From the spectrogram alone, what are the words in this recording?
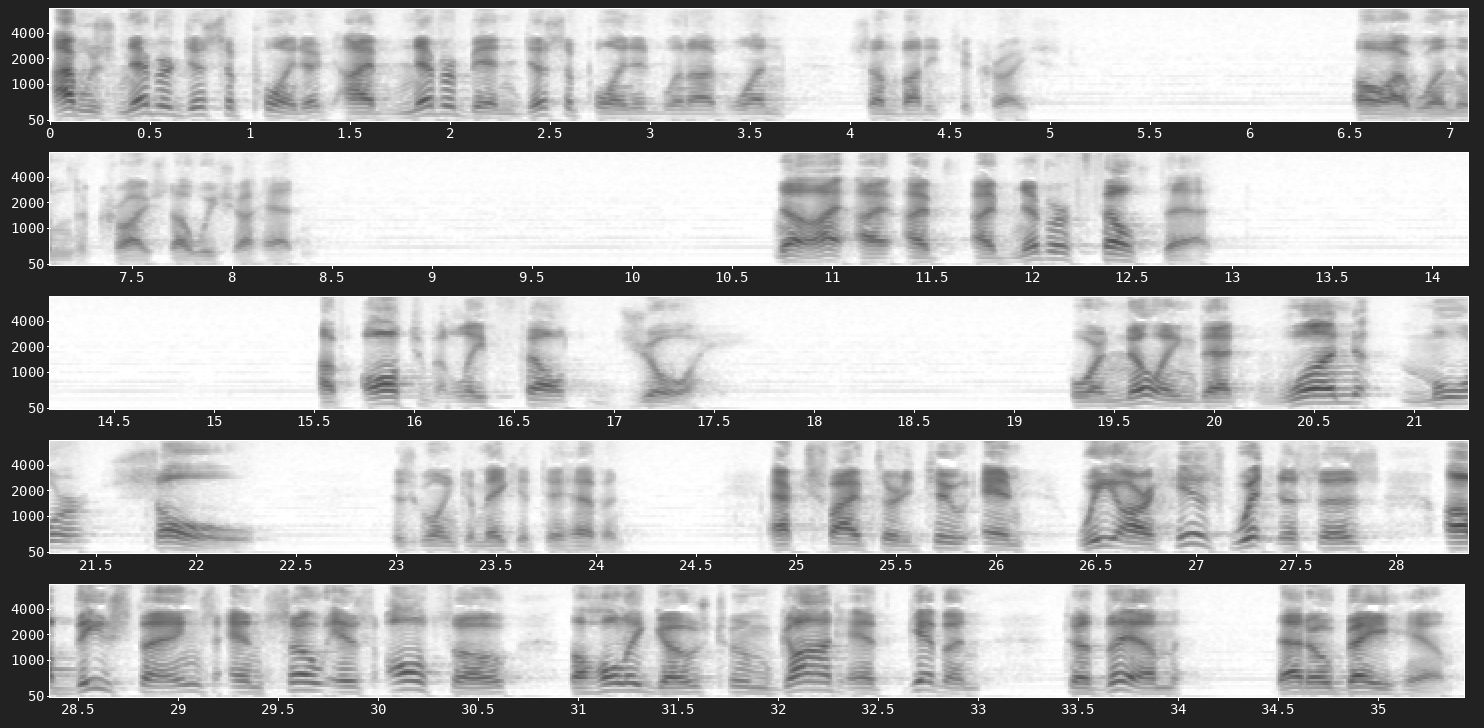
I was never disappointed. I've never been disappointed when I've won somebody to Christ. Oh, I won them to Christ. I wish I hadn't. No, I, I, I've, I've never felt that. I've ultimately felt joy for knowing that one more soul is going to make it to heaven. Acts 5:32 and we are his witnesses of these things and so is also the Holy Ghost whom God hath given to them that obey him.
